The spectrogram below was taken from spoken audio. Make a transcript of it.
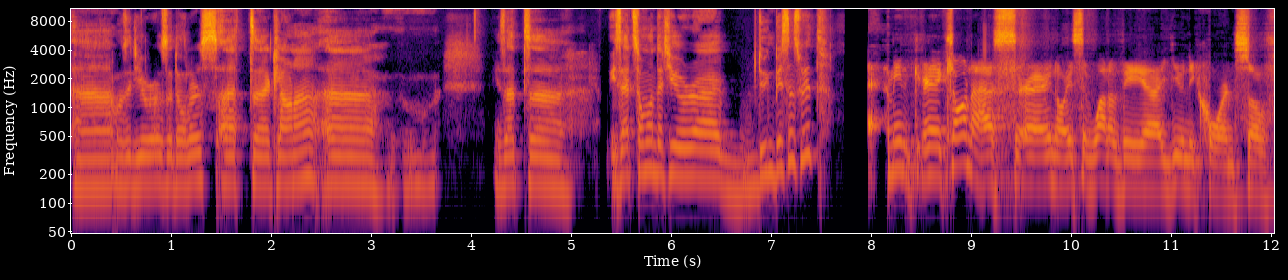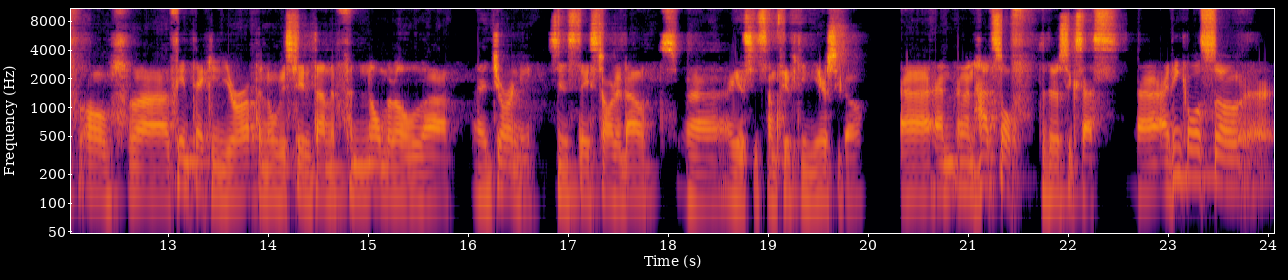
uh, was it euros or dollars at uh, Klarna? Uh, is that is that someone that you're doing business with? I mean, uh, Klarna has, uh, you know, is one of the uh, unicorns of, of uh, fintech in Europe, and obviously they've done a phenomenal uh, uh, journey since they started out. I guess it's some 15 years ago, and, and hats off to their success. I think also,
